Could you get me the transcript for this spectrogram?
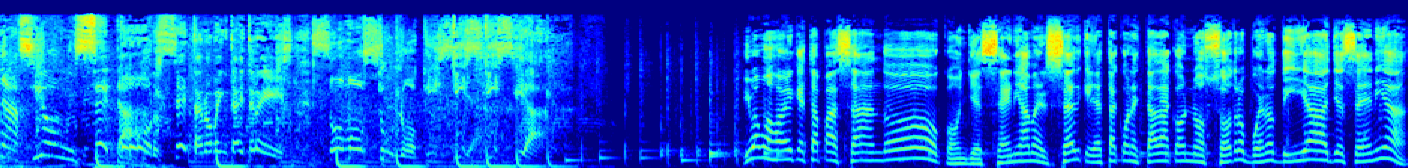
Nación Z. Por Z93, somos su noticia. Y vamos a ver qué está pasando con Yesenia Merced, que ya está conectada con nosotros. Buenos días, Yesenia.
